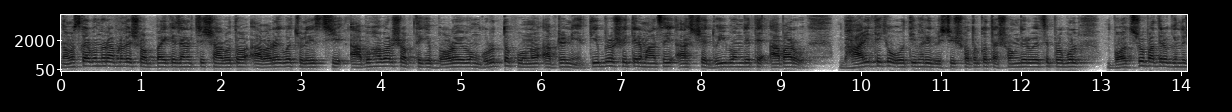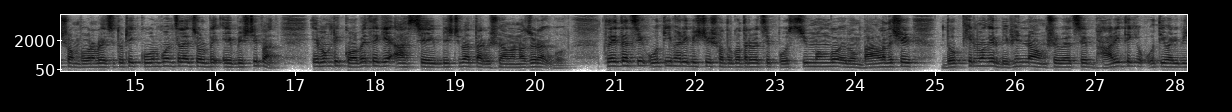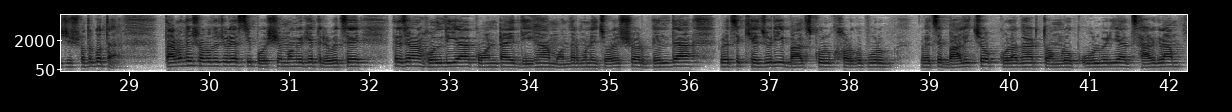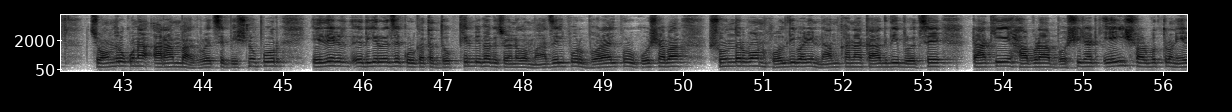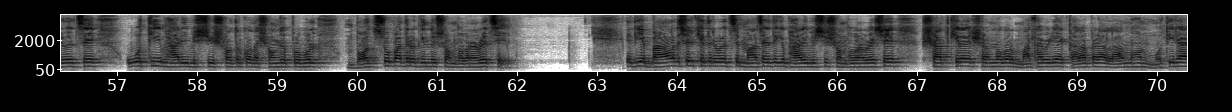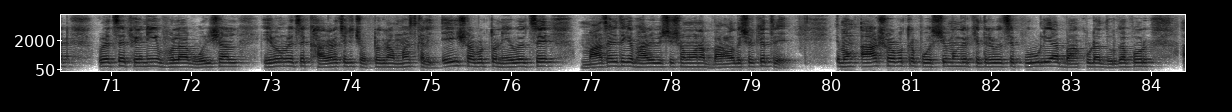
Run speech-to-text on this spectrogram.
নমস্কার বন্ধুরা, আপনাদের সবাইকে জানাচ্ছি স্বাগত। আবারও একবার চলে এসেছি আবহাওয়ার সব থেকে বড় এবং গুরুত্বপূর্ণ আপডেট নিয়ে। তীব্র শীতের মাঝেই আসছে দুই বঙ্গেতে আবারও ভারী থেকে অতি ভারী বৃষ্টির সতর্কতা। সঙ্গে রয়েছে প্রবল বজ্রপাতেরও কিন্তু সম্ভাবনা রয়েছে। তো ঠিক কোন কোন জেলায় চলবে এই বৃষ্টিপাত এবং ঠিক কবে থেকে আসছে এই বৃষ্টিপাত তার বিষয়ে আমরা নজর রাখব। তো দেখতে পাচ্ছি অতি ভারী বৃষ্টির সতর্কতা রয়েছে পশ্চিমবঙ্গ এবং বাংলাদেশের দক্ষিণবঙ্গের বিভিন্ন অংশে রয়েছে ভারী থেকে অতি ভারী বৃষ্টির সতর্কতা। তার মধ্যে সর্বত্র চলে আসছি। পশ্চিমবঙ্গের ক্ষেত্রে রয়েছে যেমন হলদিয়া, কোয়ান্টাই, দীঘা, মন্দারমণি, জলেশ্বর, বেলদা, রয়েছে খেজুরি, বাজকুল, খড়গপুর, রয়েছে বালিচক, কোলাঘাট তমরুক উলবেড়িয়া, ঝাড়গ্রাম চন্দ্রকোনা, আরামবাগ রয়েছে বিষ্ণুপুর, এদের এদিকে রয়েছে কলকাতার দক্ষিণ বিভাগ, জয়নগর, মাজিলপুর বরাইলপুর গোসাবা, সুন্দরবন, হলদিবাড়ি, নামখানা, কাকদ্বীপ রয়েছে, টাকি, হাবড়া, বসিরহাট, এই সর্বত্র নিয়ে রয়েছে অতি ভারী বৃষ্টির সতর্কতার সঙ্গে প্রবল বজ্রপাতেরও কিন্তু সম্ভাবনা রয়েছে। এদিকে বাংলাদেশের ক্ষেত্রে রয়েছে মাঝারি থেকে ভারী বৃষ্টির সম্ভাবনা রয়েছে। সাতক্ষীরায় শ্যামনগর মাথাবেড়িয়া, কালাপেড়া, লালমোহন, মতিরহাট, রয়েছে ফেনী, ভোলা, বরিশাল এবং রয়েছে খাগড়াছড়ি, চট্টগ্রাম মহেশখালী এই সর্বত্র নিয়ে রয়েছে মাঝারি থেকে ভারী বৃষ্টির সম্ভাবনা বাংলাদেশের ক্ষেত্রে। এবং আর সর্বত্র পশ্চিমবঙ্গের ক্ষেত্রে রয়েছে পুরুলিয়া বাঁকুড়া দুর্গাপুর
